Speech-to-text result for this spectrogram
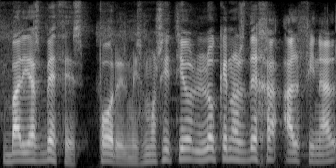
varias veces por el mismo sitio, lo que nos deja al final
